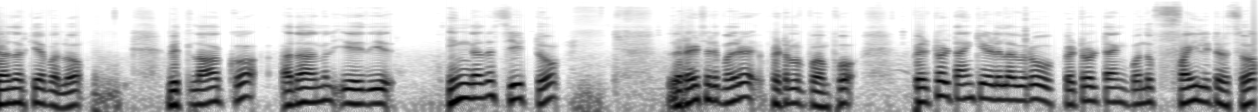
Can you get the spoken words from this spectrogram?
ಚಾರ್ಜರ್ ಕೇಬಲ್ಲು ವಿತ್ ಲಾಕು ಅದಾದಮೇಲೆ ಇದು ಹಿಂಗಾದರೆ ಸೀಟು ರೈಟ್ ಸೈಡ್ ಬಂದರೆ ಪೆಟ್ರೋಲ್ ಪಂಪು ಪೆಟ್ರೋಲ್ ಟ್ಯಾಂಕ್ ಹೇಳಿಲ್ಲ ಪೆಟ್ರೋಲ್ ಟ್ಯಾಂಕ್ ಬಂದು ಫೈವ್ ಲೀಟರ್ಸು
